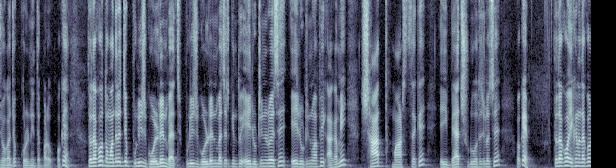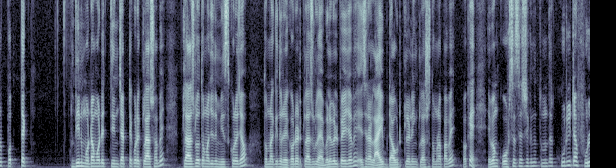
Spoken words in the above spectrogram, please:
যোগাযোগ করে নিতে পারো ওকে তো দেখো, তোমাদের যে police golden batch police golden ব্যাচের কিন্তু এই রুটিন রয়েছে। এই রুটিন মাফিক আগামী সাত মার্চ থেকে এই ব্যাচ শুরু হতে চলেছে ওকে তো দেখো, এখানে দেখো প্রত্যেক দিন মোটামুটি তিন চারটে করে ক্লাস হবে। ক্লাসগুলো তোমরা যদি মিস করে যাও, তোমরা কিন্তু রেকর্ডেড ক্লাসগুলো অ্যাভেলেবেল পেয়ে যাবে। এছাড়া লাইভ ডাউট ক্লিয়ারিং ক্লাসও তোমরা পাবে ওকে এবং কোর্সের শেষে কিন্তু তোমাদের কুড়িটা ফুল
